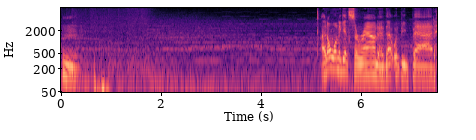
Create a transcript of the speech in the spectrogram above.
Hmm. I don't want to get surrounded. That would be bad.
